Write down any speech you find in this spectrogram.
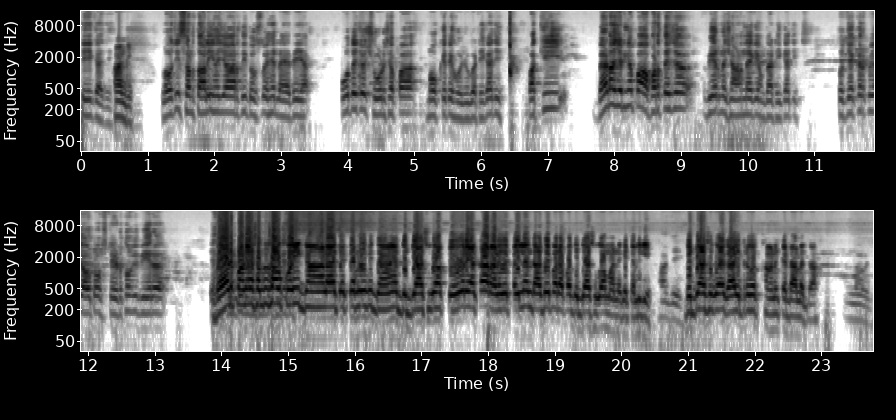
ਠੀਕ ਆ ਜੀ। ਹਾਂਜੀ। ਲਓ ਜੀ 47000 ਦੀ ਦੋਸਤੋ ਇਹ ਲੈਦੇ ਆ। ਉਹਦੇ ਚੋਂ ਛੋੜ ਛੱਪਾ ਮੌਕੇ ਤੇ ਹੋ ਜਾਊਗਾ ਠੀਕ ਆ ਜੀ। ਬਾਕੀ ਬਹਿੜਾ ਜਿਹੜੀਆਂ ਭਾਅ ਪੜਤੇ ਚ ਵੀਰ ਨਿਸ਼ਾਨ ਲੈ ਕੇ ਆਉਂਦਾ ਠੀਕ ਆ ਜੀ। ਸੋ ਜੇਕਰ ਕੋਈ ਆਊਟ ਆਫ ਸਟੇਟ ਤੋਂ ਵੀ ਵੀਰ ਚੀਜ਼ ਪਾਣਿਆ ਸੰਧੂ ਸਾਹਿਬ। ਕੋਈ ਗਾਂ ਵਾਲਾ ਚੱਕਰ ਨਹੀਂ ਵੀ ਗਾਂ ਹੈ ਦੂਜਾ ਸੂਆ ਪਿਓਰ ਆ ਘਰ ਵਾਲੇ ਦੇ ਪਹਿਲਾਂ ਦੱਸਦੇ ਪਰ ਆਪਾਂ ਦੂਜਾ ਸੂਆ ਮੰਨ ਕੇ ਚੱਲੀਏ। ਹਾਂਜੀ। ਦੂਜਾ ਸੂਆ ਹੈਗਾ ਇਧਰ ਕੋ ਥਾਣ ਕਿੱਡਾ ਲੱਗਾ। ਲਓ ਜੀ।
